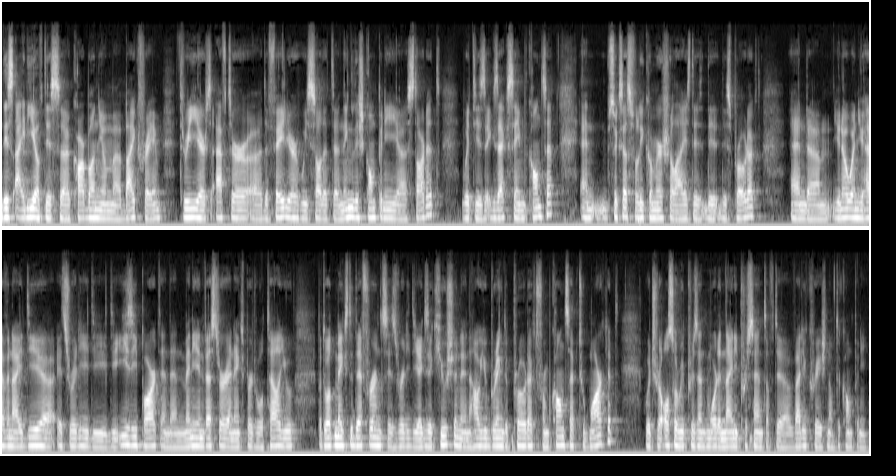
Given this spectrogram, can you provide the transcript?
this idea of this uh, carbonium uh, bike frame, three years after uh, the failure, we saw that an English company uh, started with this exact same concept and successfully commercialized this, this product. And um, you know, when you have an idea, it's really the, the easy part, and then many investor and expert will tell you. But what makes the difference is really the execution and how you bring the product from concept to market, which will also represent more than 90% of the value creation of the company.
